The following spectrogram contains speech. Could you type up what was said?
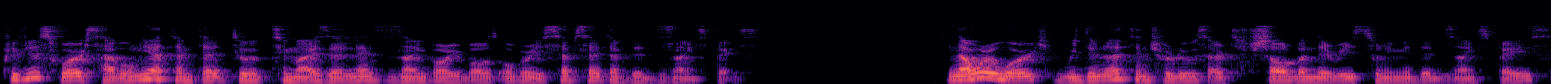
previous works have only attempted to optimize the lens design variables over a subset of the design space. In our work, we do not introduce artificial boundaries to limit the design space.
